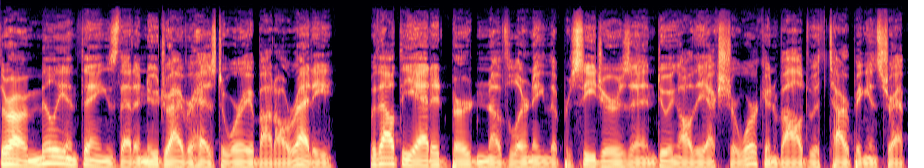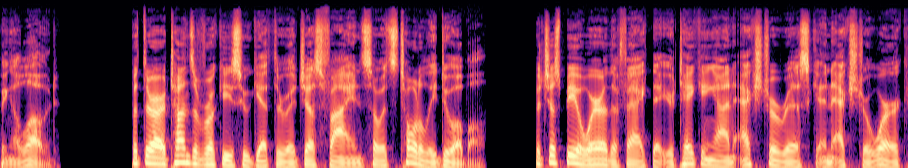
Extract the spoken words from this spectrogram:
There are a million things that a new driver has to worry about already, without the added burden of learning the procedures and doing all the extra work involved with tarping and strapping a load. But there are tons of rookies who get through it just fine, so it's totally doable. But just be aware of the fact that you're taking on extra risk and extra work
